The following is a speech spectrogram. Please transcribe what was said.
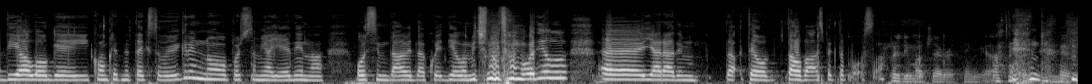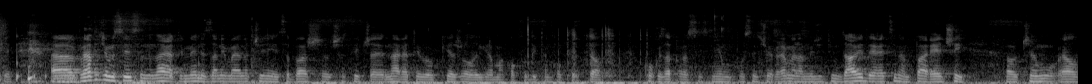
dijaloge i konkretne tekstove u igri, no pošto sam ja jedina, osim Davida koji je djelomično u tom odjelu, ja radim ta, te ob- ta oba aspekta posla. Pretty much everything. A, vratit ćemo se isto na narativ. Mene zanima jedna činjenica baš što se tiče narativa u casual igrama, koliko bitan, koliko, je to, koliko zapravo se s njemu posvećuje vremena. Međutim, Davide, reci nam par reći o čemu, jel,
